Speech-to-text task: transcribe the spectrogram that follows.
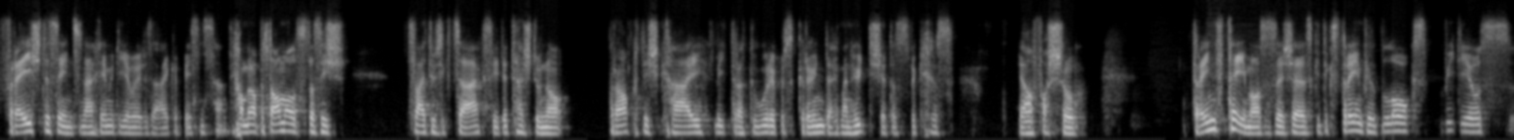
freiesten sind, sind eigentlich immer die, die ihr eigenes Business haben. Ich habe mir aber damals, das ist 2010 gewesen. Dort hast du noch praktisch keine Literatur über das Gründen. Ich meine, heute ist ja das wirklich ein, ja, fast schon Trendthema. Also es, ist, es gibt extrem viele Blogs, Videos,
